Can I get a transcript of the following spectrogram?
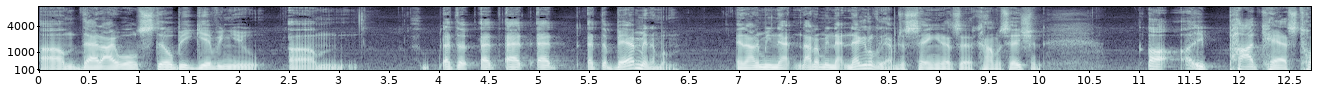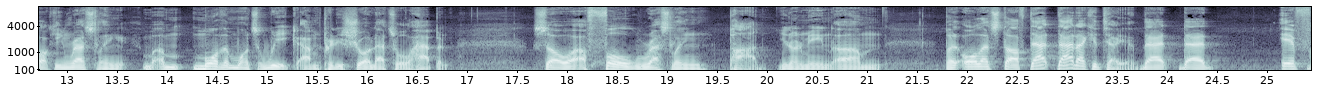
um, that I will still be giving you um, at the at, at at at the bare minimum, and I don't mean that I don't mean that negatively. I'm just saying it as a conversation. Uh, a podcast talking wrestling um, more than once a week. I'm pretty sure that's what will happen. So a full wrestling pod, you know what I mean? Um, but all that stuff that that I can tell you that that if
